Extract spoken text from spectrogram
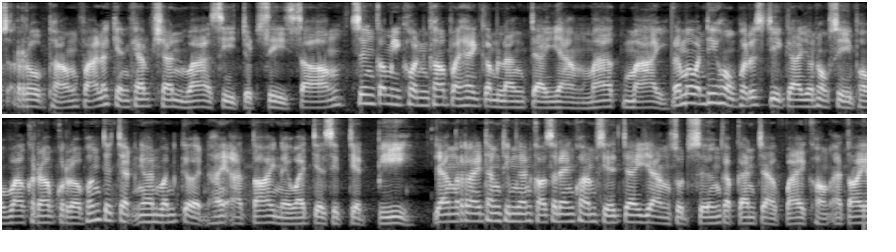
สต์รูปท้องฟ้าและเขียนแคปชั่นว่า 4.42 ซึ่งก็มีคนเข้าไปให้กำลังใจอย่างมากมาย และเมื่อวันที่ 6 พฤศจิกายน 64 พบว่าครอบครัวเพิ่งจะจัดงานวันเกิดให้อาต้อยในวัย 77 ปีอย่างไรทางทีมงานขอแสดงความเสียใจอย่างสุดซึ้งกับการจากไปของอาต้อย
